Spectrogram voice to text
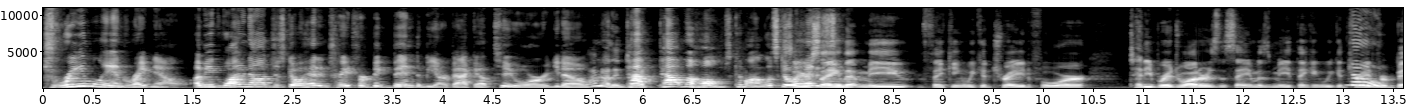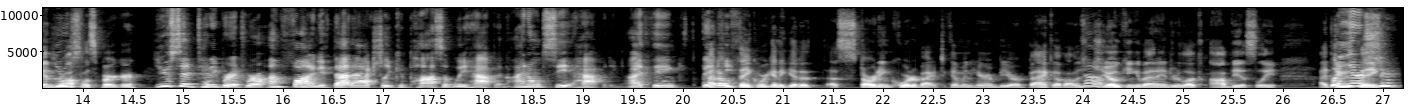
dreamland right now. I mean, why not just go ahead and trade for Big Ben to be our backup too, or you know, I'm not in- Pat, Pat Mahomes. Come on, let's go so ahead. you're saying see- that me thinking we could trade for Teddy Bridgewater is the same as me thinking we could trade No, for Ben you- Roethlisberger? you said Teddy Bridgewater. I'm fine if that actually could possibly happen. I don't see it happening. I think they Mm-hmm. I don't think we're going to get a, a starting quarterback to come in here and be our backup. I was No. joking about Andrew Luck, obviously. I But do you're, think shoot,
